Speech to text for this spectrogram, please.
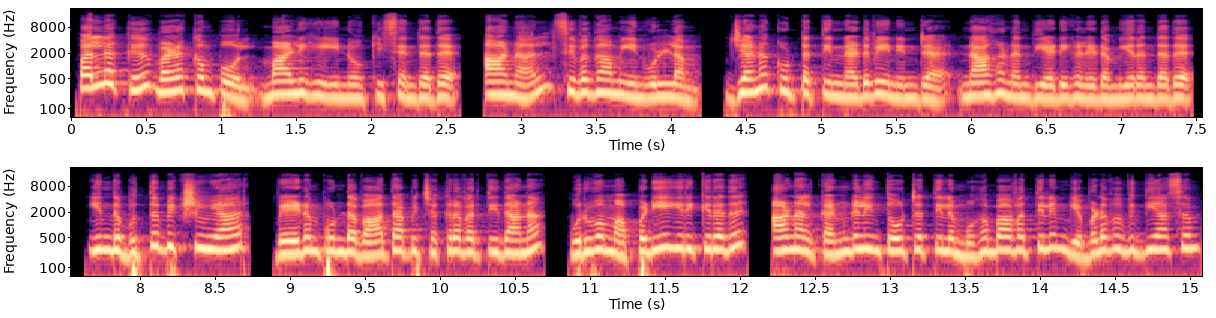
பல்லக்கு வழக்கம் போல் மாளிகையை நோக்கி சென்றது. ஆனால் சிவகாமியின் உள்ளம் ஜனக்கூட்டத்தின் நடுவே நின்ற நாகநந்தி அடிகளிடம் இருந்தது. இந்த புத்த பிக்ஷு யார்? வேடம் பூண்ட வாதாபி சக்கரவர்த்தி தானா? உருவம் அப்படியே இருக்கிறது. ஆனால் கண்களின் தோற்றத்திலும் முகபாவத்திலும் எவ்வளவு வித்தியாசம்?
